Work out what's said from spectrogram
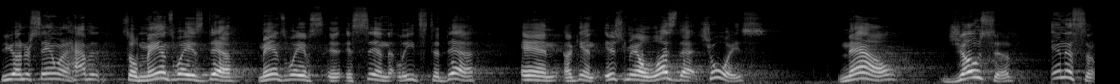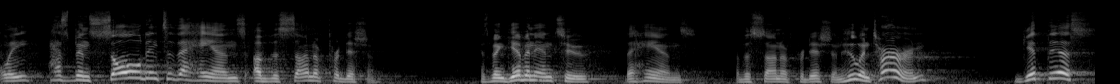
Do you understand what happened? So, man's way is death, man's way is, is sin that leads to death. And again, Ishmael was that choice. Now, Joseph innocently has been sold into the hands of the son of perdition, has been given into the hands of the son of perdition, who in turn, get this,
